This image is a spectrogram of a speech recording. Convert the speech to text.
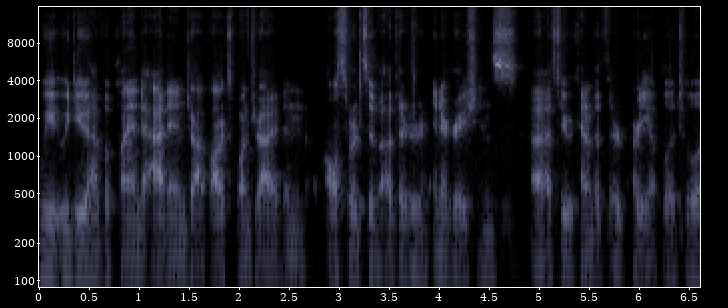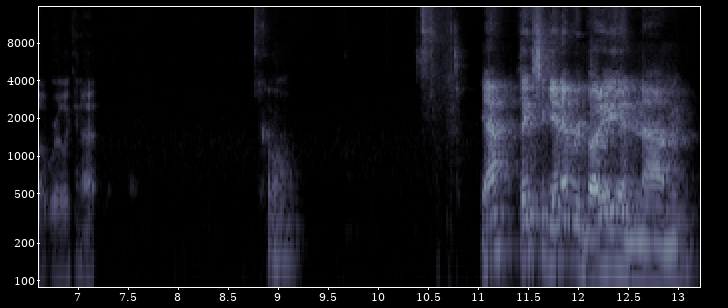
we, we do have a plan to add in Dropbox, OneDrive, and all sorts of other integrations uh, through kind of a third party upload tool that we're looking at. Cool. Yeah. Thanks again, everybody. And um,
